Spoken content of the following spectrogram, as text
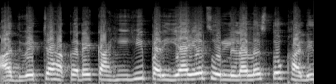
अद्वैतच्या हाकडे काहीही पर्यायच उरलेला नसतो खाली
